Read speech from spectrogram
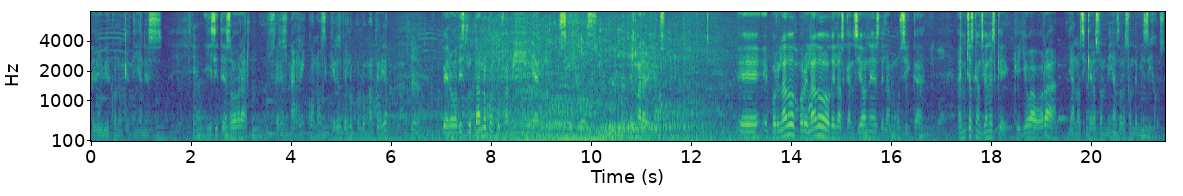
de vivir con lo que tienes. sí, Y si te sobra, pues eres más rico, ¿no? Si quieres verlo por lo material. claro. Pero disfrutarlo con tu familia, con tus hijos, es maravilloso. Eh, eh, por, el lado, por el lado de las canciones, de la música, hay muchas canciones que, que yo ahora ya no siquiera son mías, ahora son de mis hijos,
